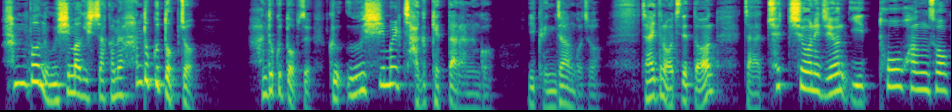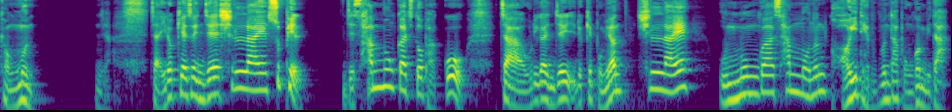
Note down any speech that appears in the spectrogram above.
한 번 의심하기 시작하면 한도 끝도 없죠. 한도 끝도 없어요. 그 의심을 자극했다라는 거. 이 굉장한 거죠. 자, 하여튼 어찌됐던, 자, 최치원이 지은 이 토황서 경문. 자, 이렇게 해서 이제 신라의 수필, 이제 산문까지도 받고, 자, 우리가 이제 이렇게 보면 신라의 운문과 산문은 거의 대부분 다 본 겁니다.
